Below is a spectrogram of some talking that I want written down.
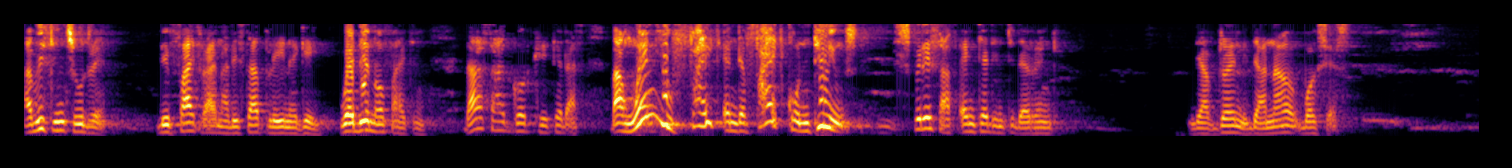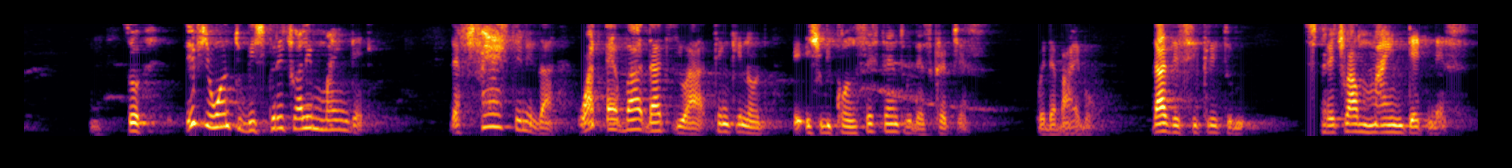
Have you seen children? They fight right now, they start playing again. Were they not fighting? That's how God created us. But when you fight and the fight continues, spirits have entered into the ring. They have joined, they are now boxers. So if you want to be spiritually minded, the first thing is that whatever that you are thinking of, it should be consistent with the scriptures, with the Bible. That's the secret to spiritual mindedness.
